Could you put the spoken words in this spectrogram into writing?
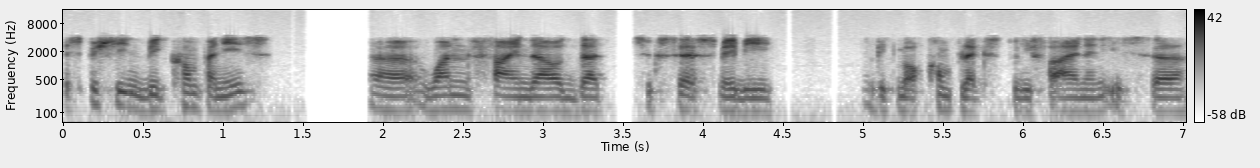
especially in big companies, uh, one find out that success may be a bit more complex to define, and it's uh,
